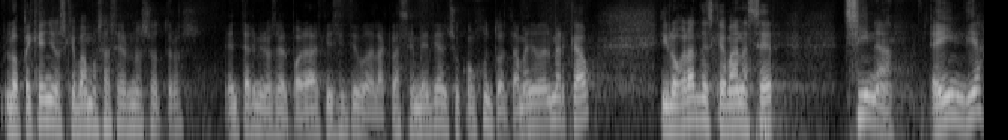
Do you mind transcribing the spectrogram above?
lo pequeños que vamos a ser nosotros en términos del poder adquisitivo de la clase media en su conjunto, el tamaño del mercado, y lo grandes que van a ser China e India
